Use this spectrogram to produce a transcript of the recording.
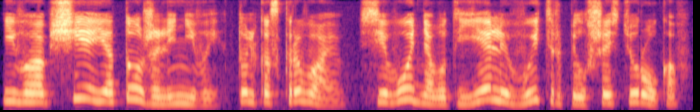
И вообще я тоже ленивый, только скрываю. Сегодня вот еле вытерпел шесть уроков.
